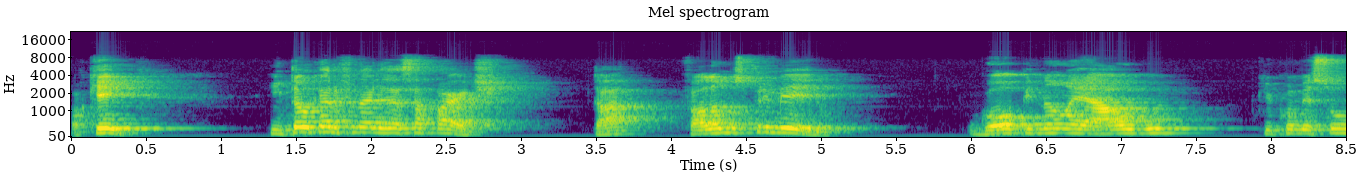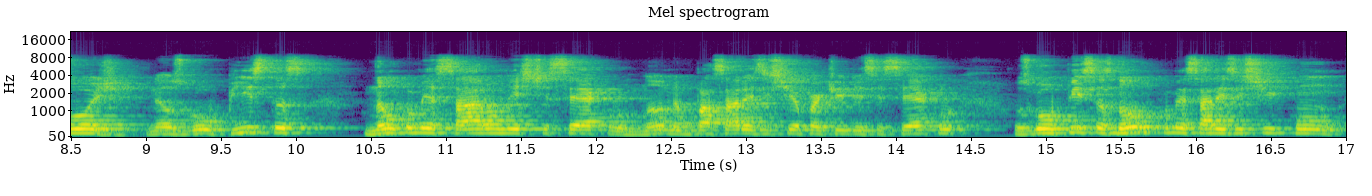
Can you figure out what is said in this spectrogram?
OK? Então eu quero finalizar essa parte, tá? Falamos primeiro, golpe não é algo que começou hoje, né? Os golpistas não começaram neste século, não, não passaram a existir a partir desse século. Os golpistas não começaram a existir com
